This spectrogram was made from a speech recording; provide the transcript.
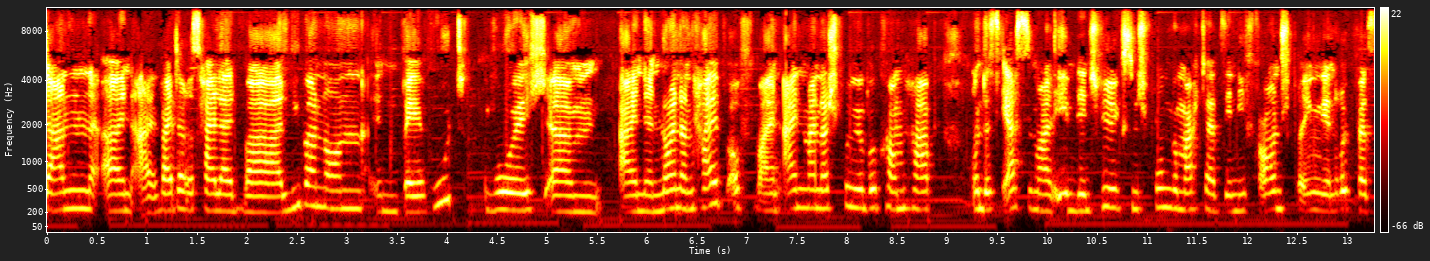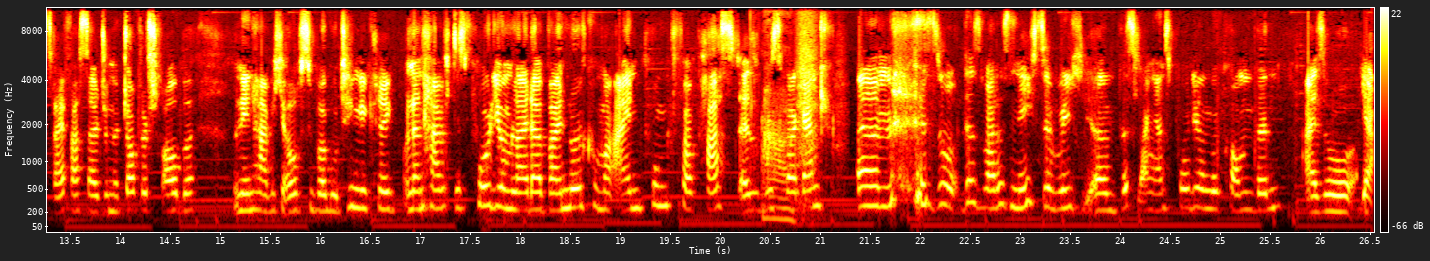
Dann ein, weiteres Highlight war Libanon in Beirut, wo ich ähm, eine neuneinhalb auf mein, einen meiner Sprünge bekommen habe und das erste Mal eben den schwierigsten Sprung gemacht habe, den die Frauen springen, den rückwärts Dreifachsalto mit Doppelschraube. Und den habe ich auch super gut hingekriegt. Und dann habe ich das Podium leider bei 0,1 Punkt verpasst. Also das ah. war ganz ähm, so, das war das nächste, wo ich äh, bislang ans Podium gekommen bin. Also ja,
